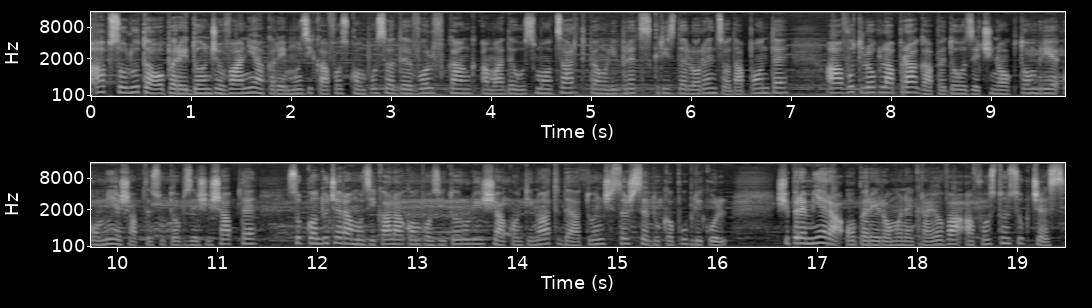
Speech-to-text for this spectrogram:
absolută a operei Don Giovanni, a cărei muzică a fost compusă de Wolfgang Amadeus Mozart pe un libret scris de Lorenzo da Ponte, a avut loc la Praga pe 29 octombrie 1787, sub conducerea muzicală a compozitorului și a continuat de atunci să-și seducă publicul. Și premiera operei române Craiova a fost un succes.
